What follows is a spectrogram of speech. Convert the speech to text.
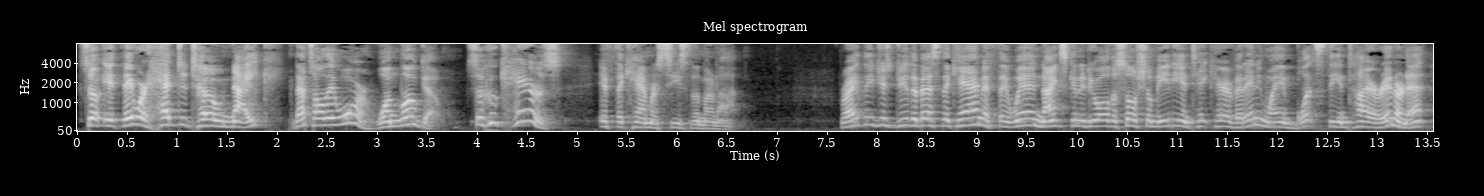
so if they were head to toe Nike, that's all they wore, one logo. So who cares if the camera sees them or not? Right? They just do the best they can. If they win, Nike's going to do all the social media and take care of it anyway and blitz the entire internet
